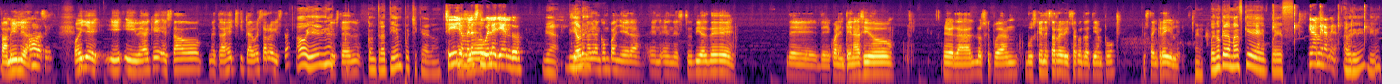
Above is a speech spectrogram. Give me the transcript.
familia. Oh, sí. Oye, y, vea que he estado, me traje Chicago esta revista. Oye, mira. usted... Contratiempo, Chicago. Sí, yo me la estuve leyendo. Ya. Y ahora... Una gran compañera en, estos días de, de, cuarentena ha sido, de verdad, los que puedan, busquen esta revista Contratiempo, está increíble. Bueno, pues no queda más que, pues... Mira, mira, mira. A ver, dime, dime.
